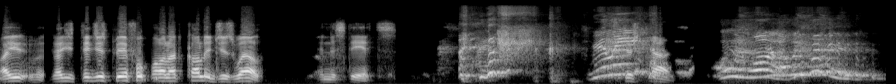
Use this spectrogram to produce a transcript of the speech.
are you, are you- did you play football at college as well in the states? Really? Just that. Only one.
